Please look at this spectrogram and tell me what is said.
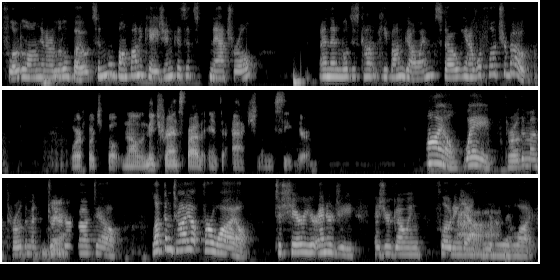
float along in our little boats and we'll bump on occasion because it's natural. And then we'll just keep on going. So, you know, what floats your boat? Where float your boat? Now, let me transpire that into action. Let me see here. Smile, wave, throw them a throw them a drink yeah. or a cocktail. Let them tie up for a while to share your energy as you're going floating down the river of life.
